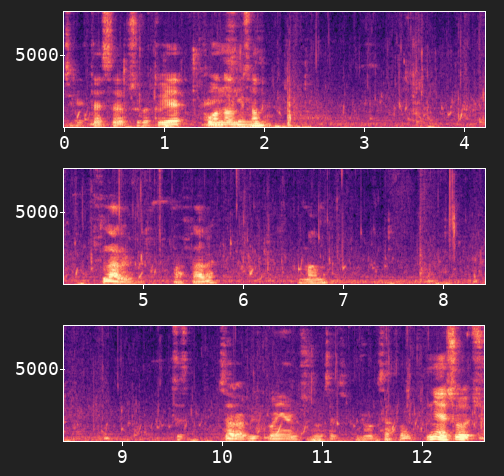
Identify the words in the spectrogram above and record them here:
Czekaj, to ja sobie przygotuję płonącą. Flary. Ma flary? Mam. Co robić? Powinienem przerzucać. Rzucę tu. Nie, rzuć.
